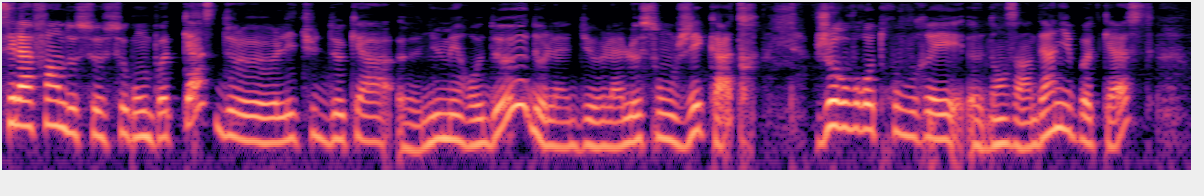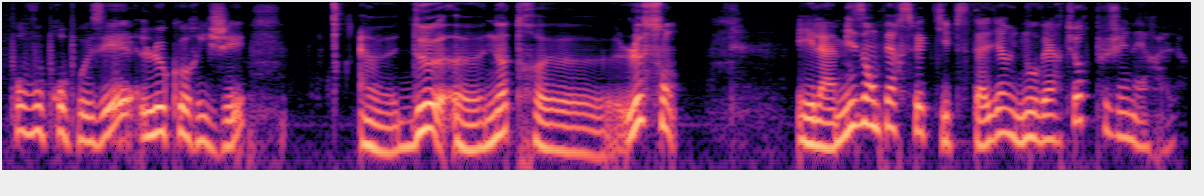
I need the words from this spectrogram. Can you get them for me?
C'est la fin de ce second podcast de l'étude de cas euh, numéro 2 de la, leçon G4. Je vous retrouverai euh, dans un dernier podcast pour vous proposer le corrigé euh, de notre leçon et la mise en perspective, c'est-à-dire une ouverture plus générale.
